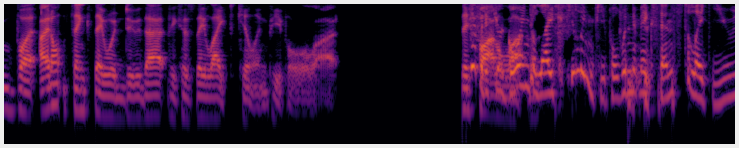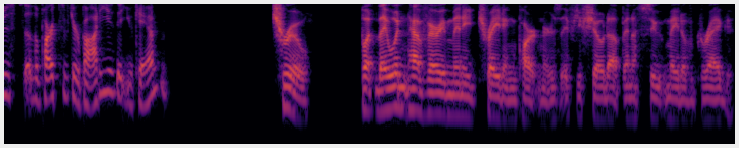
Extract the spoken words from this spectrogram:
but I don't think they would do that because they liked killing people a lot. They yeah, fought but if you're going to like killing people, wouldn't it make sense to like use the, the parts of your body that you can? True. But they wouldn't have very many trading partners if you showed up in a suit made of Greg.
